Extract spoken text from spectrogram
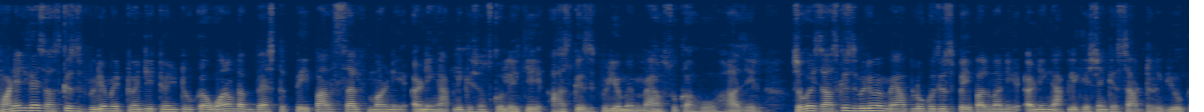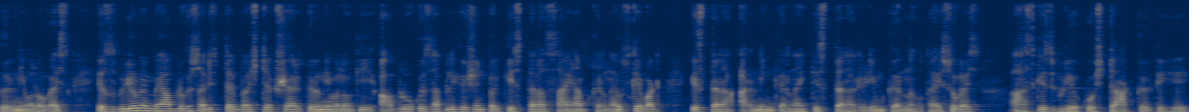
फाइनली गाइस आज के इस वीडियो में 2022 का one of the best PayPal self money earning application को लेके आज के इस वीडियो में मैं हो चुका हूँ हाजिर। सो गाइस आज के इस वीडियो में मैं आप लोगों को जिस पेपाल मनी अर्निंग एप्लीकेशन के साथ रिव्यू करने वाला हूँ गाइस इस वीडियो में मैं आप लोगों के साथ स्टेप बाय स्टेप शेयर करने वाला हूँ कि आप लोगों को इस एप्लीकेशन पर किस तरह साइन अप करना है, उसके बाद किस तरह अर्निंग करना है, किस तरह रिडीम करना होता है। सो गाइस आज के इस वीडियो को स्टार्ट करते हैं।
